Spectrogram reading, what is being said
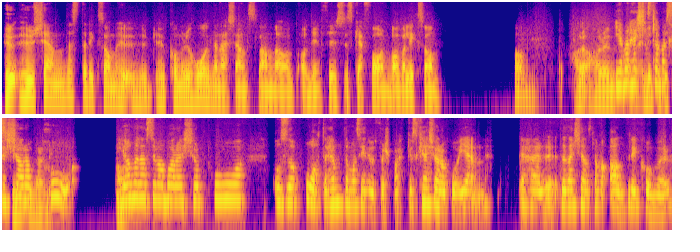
Hur, hur kändes det? Liksom? Hur, hur, kommer du ihåg den där känslan av, av din fysiska form? Vad var liksom... Vad, Har, har du, ja, men det känslan man kan köra på. Ja. ja, men alltså man bara kör på och så återhämtar man sig i en utförsbacke så kan jag köra på igen. Det här, den här känslan man aldrig kommer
